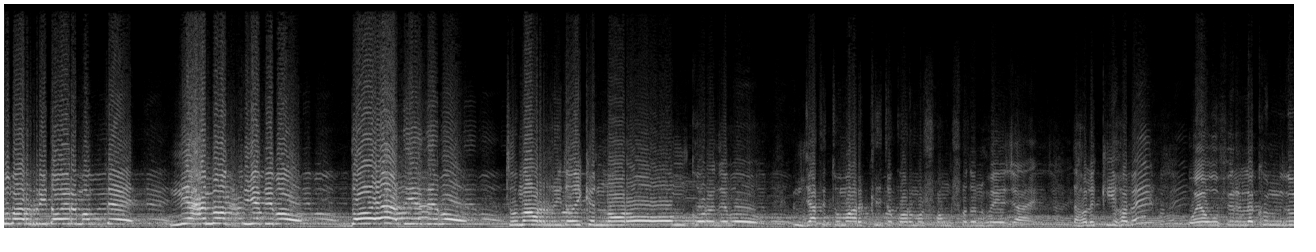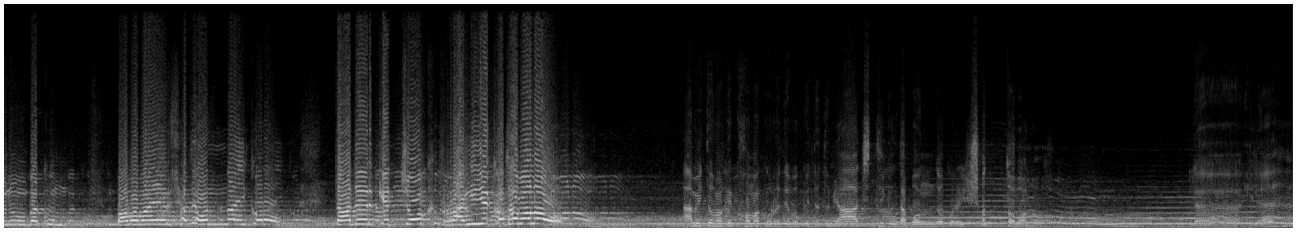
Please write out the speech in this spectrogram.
তোমার হৃদয়ের মধ্যে নিয়ামত দিয়ে দেব, দয়া দিয়ে দেব, তোমার হৃদয়কে নরম করে দেব, যাতে তোমার কৃতকর্ম সংশোধন হয়ে যায়। তাহলে কি হবে? ওয়া উফির লাকুম যুনুবাকুম বাবা মায়ের সাথে অন্যায় করো তাদেরকে চোখ রাঙিয়ে কথা বলো আমি তোমাকে ক্ষমা করে দেব কিন্তু তুমি আজ থেকে ওটা বন্ধ করে সত্য বলো লা ইলাহা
